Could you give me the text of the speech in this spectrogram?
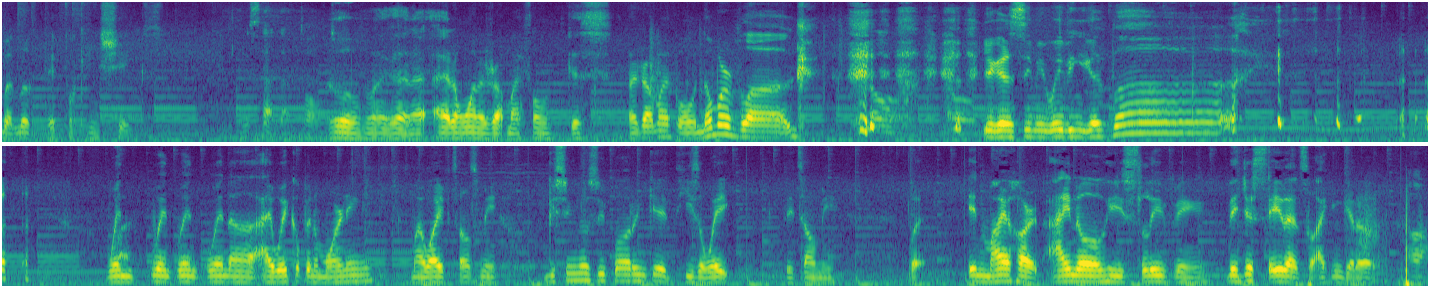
But look, it fucking shakes. It's not that tall. Oh my god, I, I don't want to drop my phone because if I drop my phone, no more vlog. Oh. You're gonna see me waving you guys bye. when when when when uh, I wake up in the morning, my wife tells me, "Gising na si parang kid." He's awake. They tell me, but in my heart, I know he's sleeping. They just say that so I can get up. Oh.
